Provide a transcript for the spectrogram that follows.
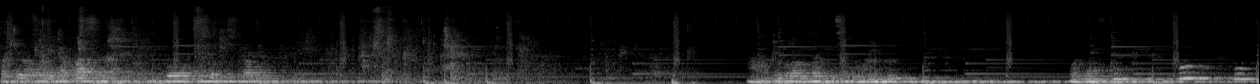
Во-первых, это опасность по высокой стороне. Ага, ты была уклониться, думаю. Вот, вот.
